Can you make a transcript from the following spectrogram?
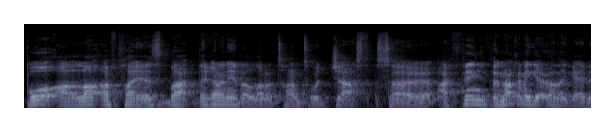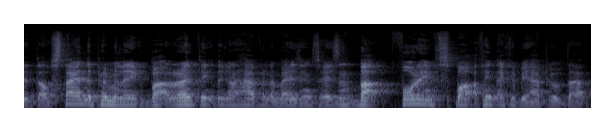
bought a lot of players, but they're going to need a lot of time to adjust. So I think they're not going to get relegated. They'll stay in the Premier League, but I don't think they're going to have an amazing season. But 14th spot, I think they could be happy with that.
